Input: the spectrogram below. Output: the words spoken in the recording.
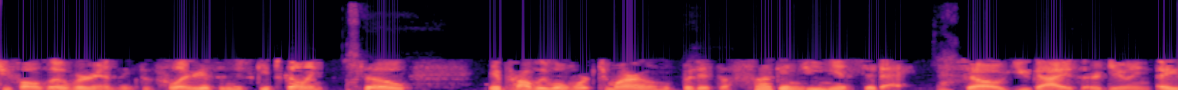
she falls over and thinks it's hilarious and just keeps going. So it probably won't work tomorrow, but it's a fucking genius today. So you guys are doing a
